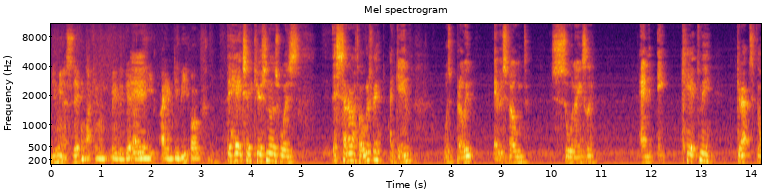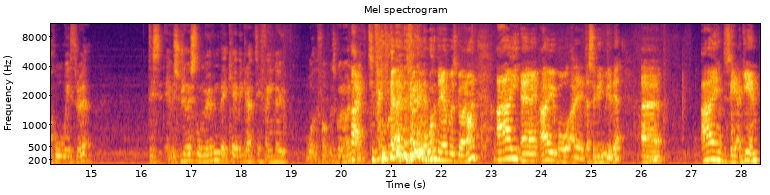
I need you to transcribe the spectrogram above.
give me a second, I can maybe get a wee IMDb of. The Hexecutioners was the cinematography again was brilliant. It was filmed so nicely, and it kept me gripped the whole way through it. This it was really slow moving, but it kept me gripped to find out what the fuck was going on. Aye, to find out, to find out what the hell was going on. I uh, I will uh, disagree with you there. Uh, I have to say again,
